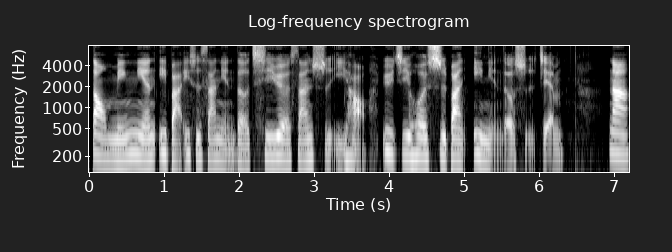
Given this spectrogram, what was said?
到明年一百一十三年的七月三十一号，预计会试办一年的时间。那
